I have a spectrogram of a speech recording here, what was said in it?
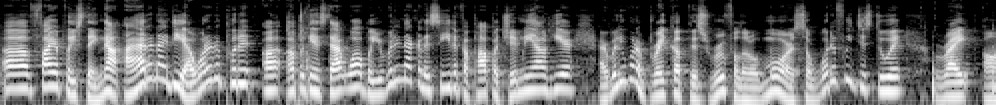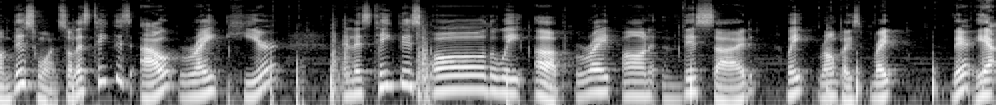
uh, fireplace thing. Now, I had an idea. I wanted to put it uh, up against that wall, but you're really not going to see it if I pop a chimney out here. I really want to break up this roof a little more. So what if we just do it right on this one? So let's take this out right here. And let's take this all the way up, right on this side. Wait, wrong place. Right there. Yeah,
